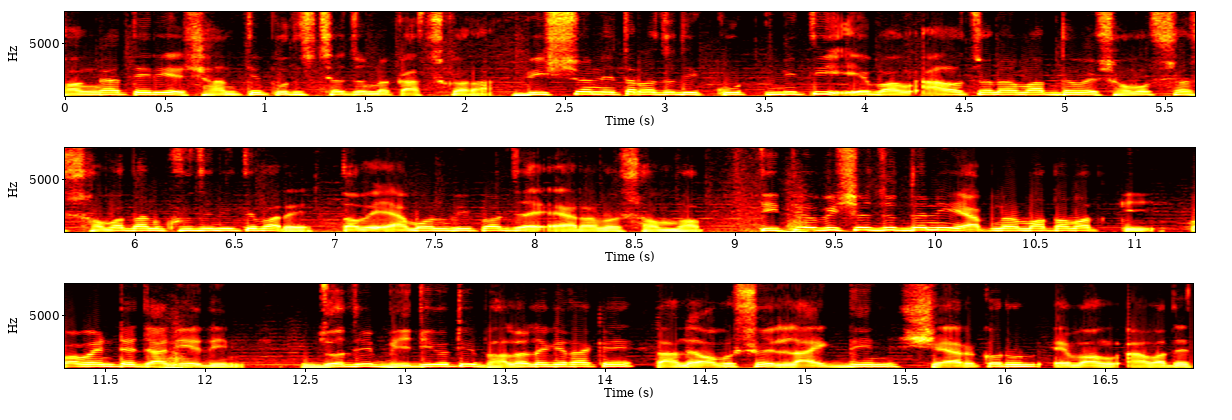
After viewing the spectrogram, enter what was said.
সংঘাত এড়িয়ে শান্তি প্রতিষ্ঠার জন্য কাজ করা। বিশ্ব নেতারা যদি কূটনীতি এবং আলোচনার মাধ্যমে সমস্যার সমাধান খুঁজে নিতে পারে, তবে এমন বিপর্যয় এড়ানো সম্ভব। তৃতীয় বিশ্বযুদ্ধ নিয়ে আপনার মতামত কি? কমেন্টে জানিয়ে দিন। যদি ভিডিওটি ভালো লেগে থাকে, তাহলে অবশ্যই লাইক দিন, শেয়ার করুন এবং আমাদের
